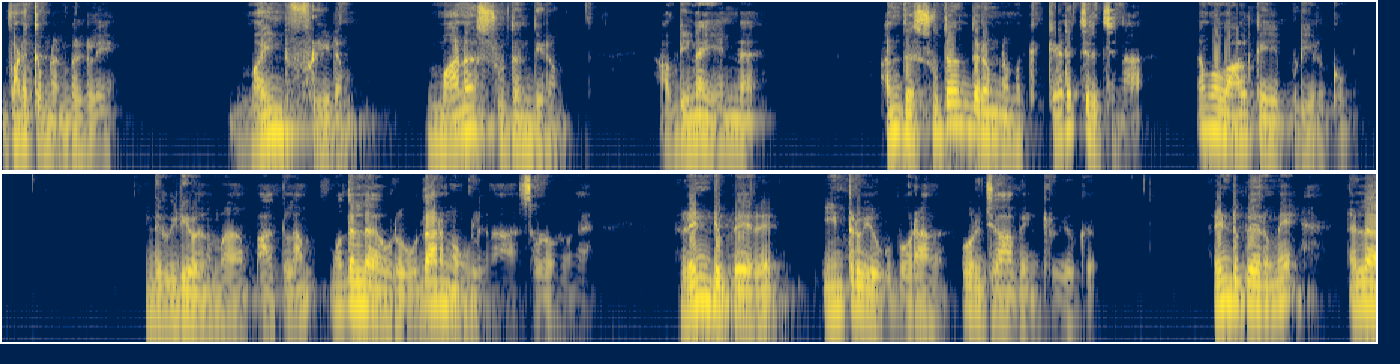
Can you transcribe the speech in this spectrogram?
வணக்கம் நண்பர்களே. மைண்ட் ஃப்ரீடம் மன சுதந்திரம் அப்படின்னா என்ன? அந்த சுதந்திரம் நமக்கு கிடைச்சிருச்சுன்னா நம்ம வாழ்க்கை எப்படி இருக்கும்? இந்த வீடியோவில் நம்ம பார்க்கலாம். முதல்ல ஒரு உதாரணம் உங்களுக்கு நான் சொல்லணுங்க. ரெண்டு பேர் இன்டர்வியூக்கு போகிறாங்க ஒரு ஜாப் இன்டர்வியூக்கு ரெண்டு பேருமே நல்லா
